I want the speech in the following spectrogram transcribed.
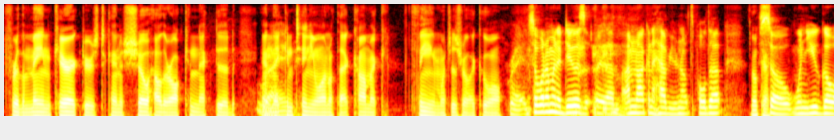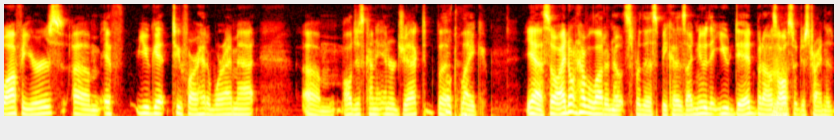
for the main characters to kind of show how they're all connected, and they continue on with that comic theme, which is really cool. right. And so what I'm gonna do is um, I'm not gonna have your notes pulled up. Okay. So when you go off of yours, um, if you get too far ahead of where I'm at, um, I'll just kind of interject. But like, yeah, so I don't have a lot of notes for this because I knew that you did, but I was also just trying to,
